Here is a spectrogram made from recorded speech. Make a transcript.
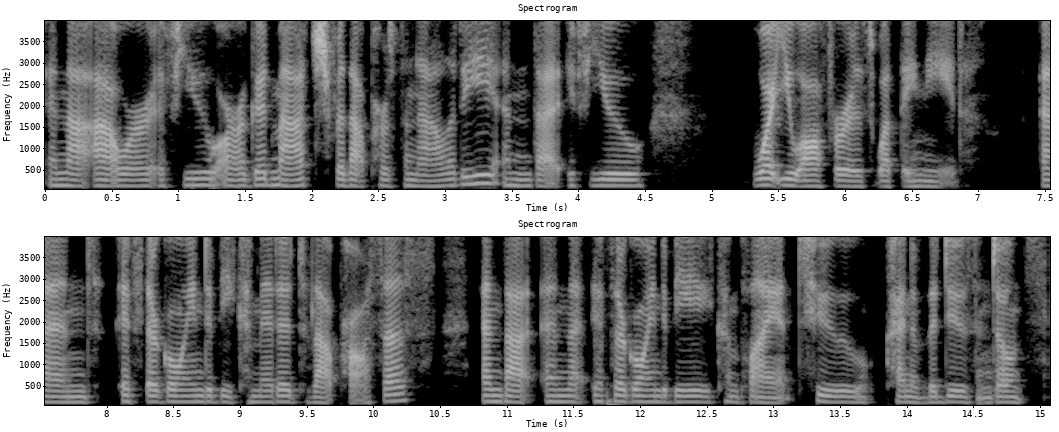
in that hour if you are a good match for that personality and that if you what you offer is what they need. And if they're going to be committed to that process and that and that if they're going to be compliant to kind of the do's and don'ts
